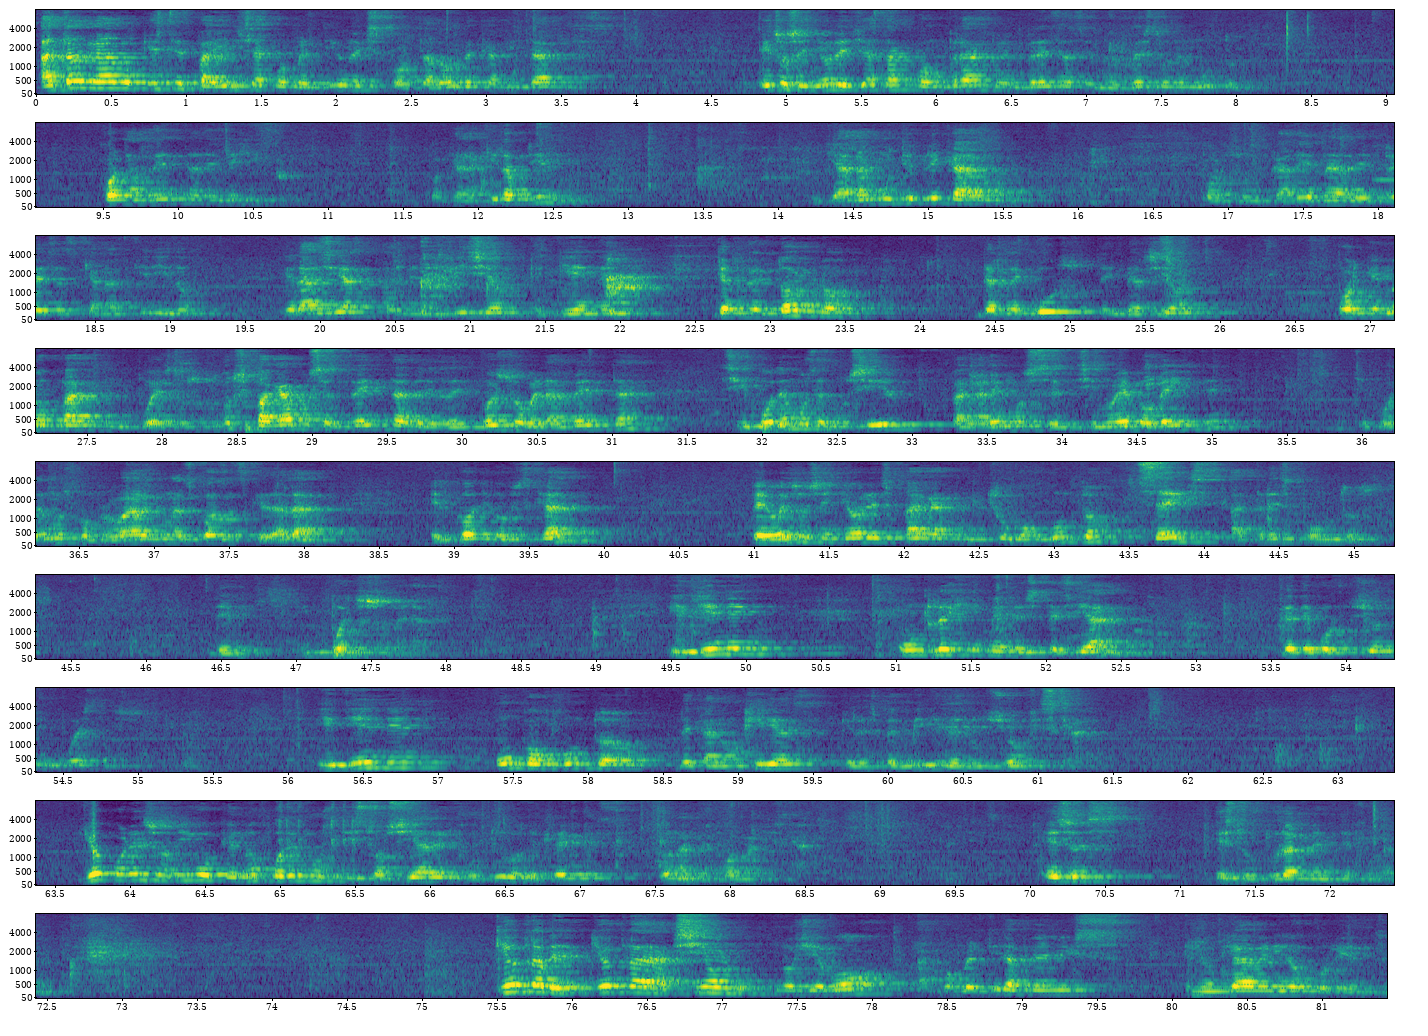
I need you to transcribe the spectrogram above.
A tal grado que este país se ha convertido en exportador de capitales. Esos señores ya están comprando empresas en el resto del mundo con la renta de México, porque aquí la obtienen. Ya la han multiplicado por su cadena de empresas que han adquirido gracias al beneficio que tienen del retorno de recursos, de inversión, porque no pagan impuestos. Nosotros pagamos el 30 del impuesto sobre la renta, si podemos deducir, pagaremos el 19 o 20, si podemos comprobar algunas cosas que da el Código Fiscal, pero esos señores pagan en su conjunto 6 a 3 puntos de impuestos sobre la renta. Y tienen un régimen especial de devolución de impuestos y tienen un conjunto de canonjías que les permiten deducción fiscal. Yo por eso digo que no podemos disociar el futuro de Pemex con la reforma fiscal. Eso es estructuralmente fundamental. ¿Qué otra, ¿Qué otra acción nos llevó a convertir a Pemex en lo que ha venido ocurriendo.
